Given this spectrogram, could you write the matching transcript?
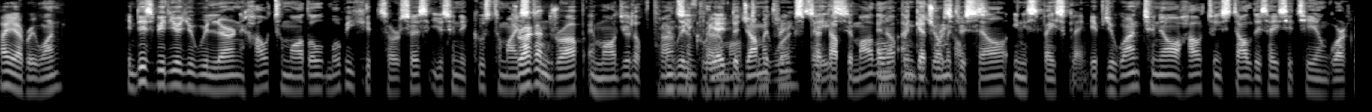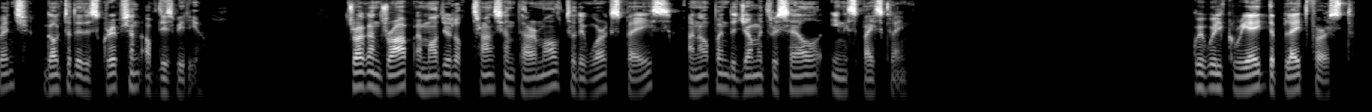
Hi everyone. In this video you will learn how to model moving heat sources using a customized Drag and drop a module of We will transient create the geometry, the set up the model, and and, open the geometry results. cell in SpaceClaim. If you want to know how to install this ACT on Workbench, go to the description of this video. Drag and drop a module of transient thermal to the workspace and open the geometry cell in SpaceClaim. We will create the plate first.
